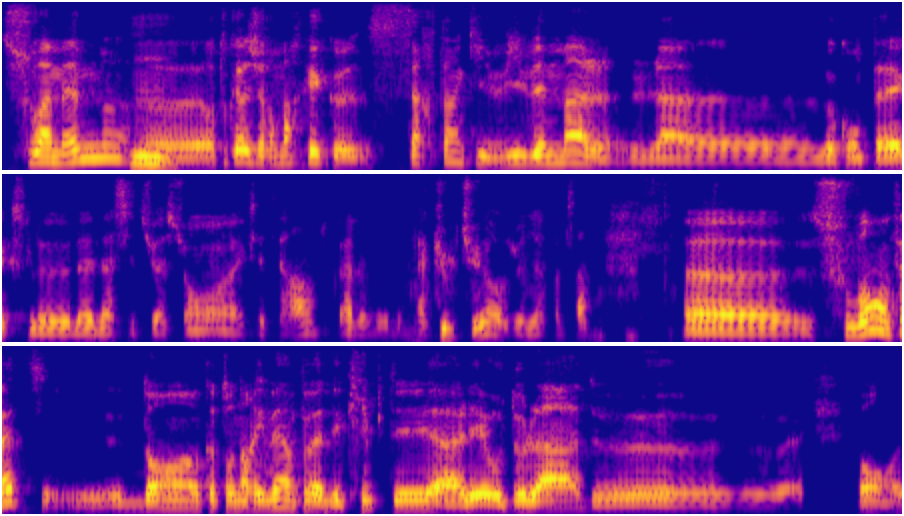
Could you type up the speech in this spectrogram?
soi-même. Mm. Euh, en tout cas, j'ai remarqué que certains qui vivaient mal la, le contexte, le, la situation, etc., en tout cas le, la culture, je veux dire comme ça, euh, souvent, en fait, dans, quand on arrivait un peu à décrypter, à aller au-delà de... Euh, bon,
